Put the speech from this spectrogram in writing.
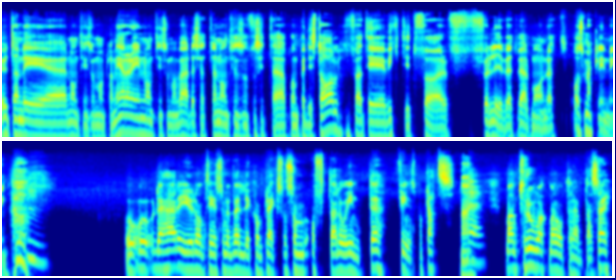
Utan det är någonting som man planerar in, någonting som man värdesätter, någonting som får sitta på en pedestal för att det är viktigt för, för livet, välmåendet och smärtlindring. mm, Och, och det här är ju någonting som är väldigt komplext och som ofta då inte finns på plats. Nej. Man tror att man återhämtar sig,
